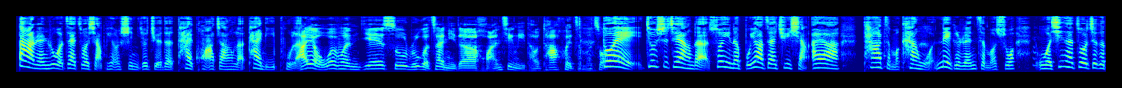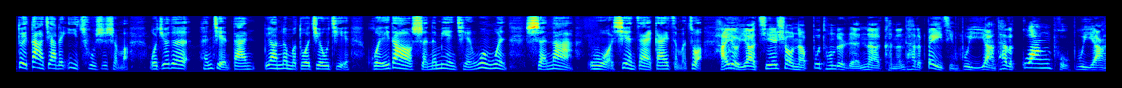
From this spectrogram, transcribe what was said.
大人如果在做小朋友的事，你就觉得太夸张了，太离谱了。还有问问耶稣，如果在你的环境里头，他会怎么做？对，就是这样的。所以呢，不要再去想，哎呀，他怎么看我，那个人怎么说，我现在做这个对大家的益处是什么？我觉得很简单，不要那么多纠结，回到神的面前，问问神啊，我现在该怎么做？还有要接受呢，不同的人呢，可能他的背景不一样，他的光谱不一样，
